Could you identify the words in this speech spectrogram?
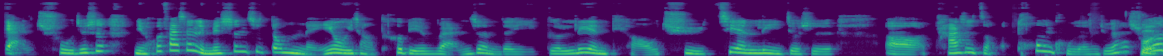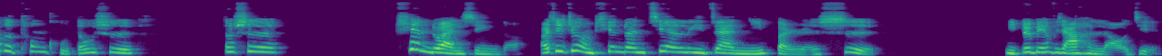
感触，就是你会发现里面甚至都没有一场特别完整的一个链条去建立，就是呃他是怎么痛苦的？你觉得他所有的痛苦都是都是片段性的，而且这种片段建立在你本人是，你对蝙蝠侠很了解，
